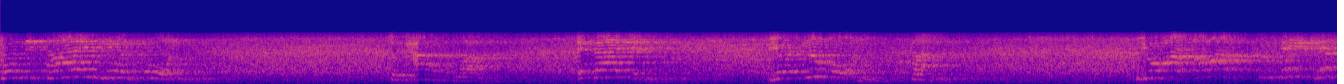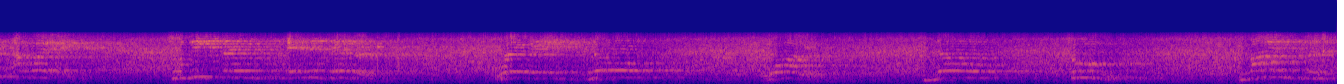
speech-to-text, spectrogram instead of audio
From the time he was born. Subhanallah. Imagine your newborn son. You are asked to take him away, to leave him in the desert, where there is no water, no food, mindless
